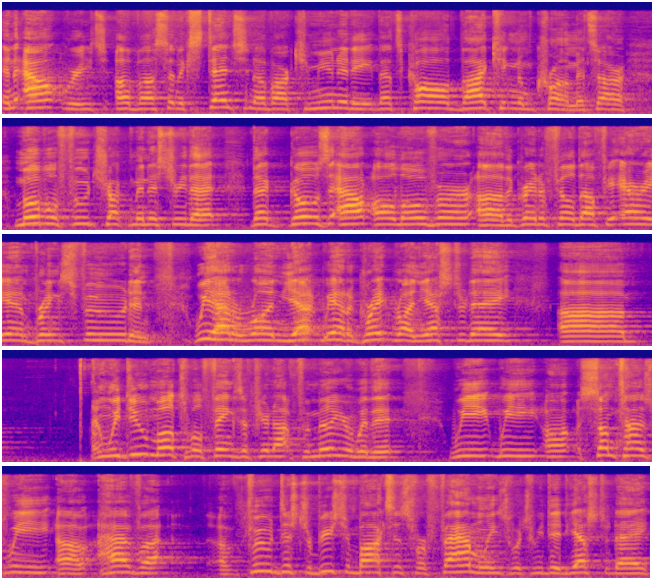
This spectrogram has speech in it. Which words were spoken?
an outreach of us, an extension of our community that's called Thy Kingdom Crumb. It's our mobile food truck ministry that, that goes out all over uh, the greater Philadelphia area and brings food. And we had a run yet, we had a great run yesterday. Um, and we do multiple things if you're not familiar with it. We, we uh, sometimes we uh, have uh, uh, food distribution boxes for families, which we did yesterday.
